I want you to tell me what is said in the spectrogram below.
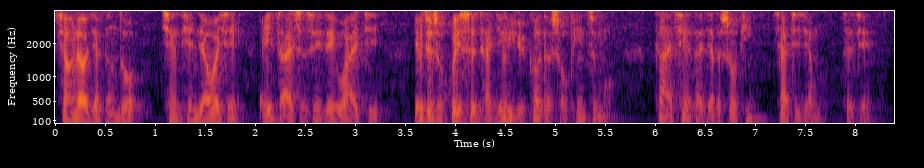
想了解更多，请添加微信 hsczyg，也就是汇市财经宇哥的首拼字母。感谢大家的收听，下期节目再见。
